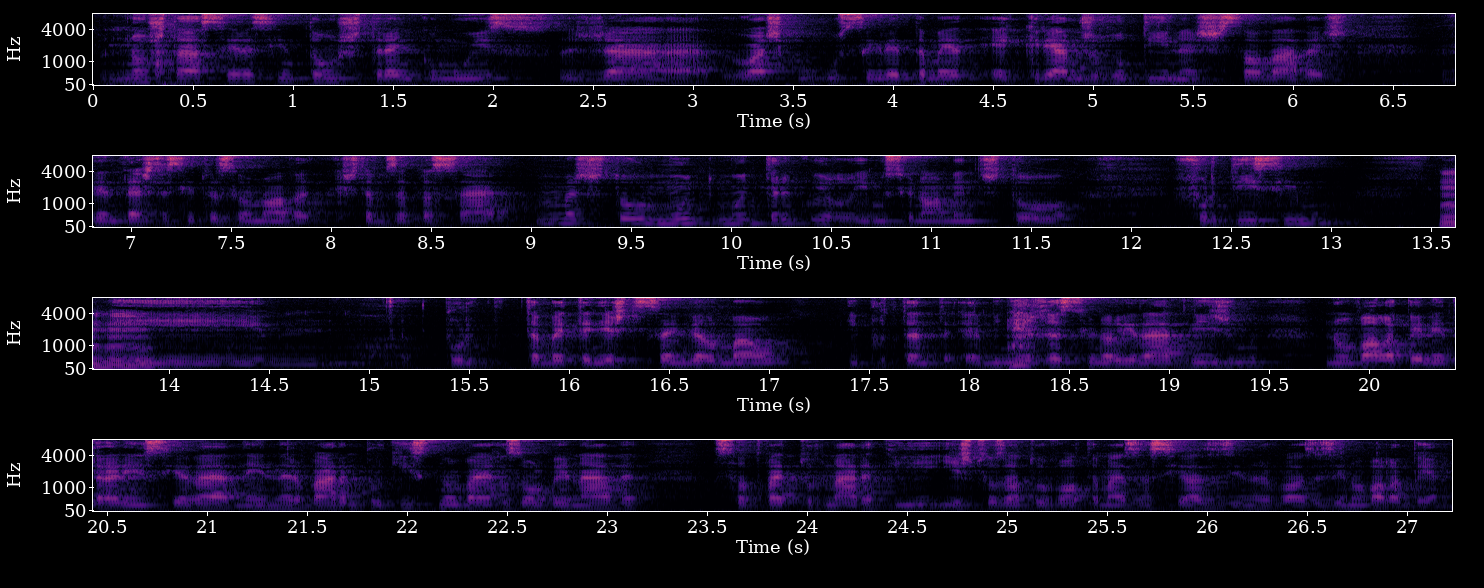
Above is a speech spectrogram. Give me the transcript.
não está a ser assim tão estranho como isso. Já, eu acho que o segredo também é, é criarmos rotinas saudáveis dentro desta situação nova que estamos a passar, mas estou muito, muito tranquilo. Emocionalmente estou fortíssimo e porque também tenho este sangue alemão e portanto a minha racionalidade diz-me não vale a pena entrar em ansiedade nem enervar-me porque isso não vai resolver nada, só te vai tornar a ti e as pessoas à tua volta mais ansiosas e nervosas e não vale a pena.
